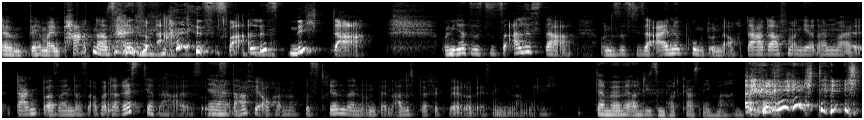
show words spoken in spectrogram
ähm, wer mein Partner sein soll, alles, es war alles nicht da. Und jetzt ist es alles da. Und es ist dieser eine Punkt. Und auch da darf man ja dann mal dankbar sein, dass aber der Rest ja da ist. Und es darf ja auch einmal frustrierend sein. Und wenn alles perfekt wäre, wäre es irgendwie langweilig. Dann würden wir auch diesen Podcast nicht machen. Richtig.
